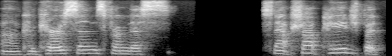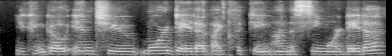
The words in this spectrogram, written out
um, comparisons from this snapshot page, but you can go into more data by clicking on the see more data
